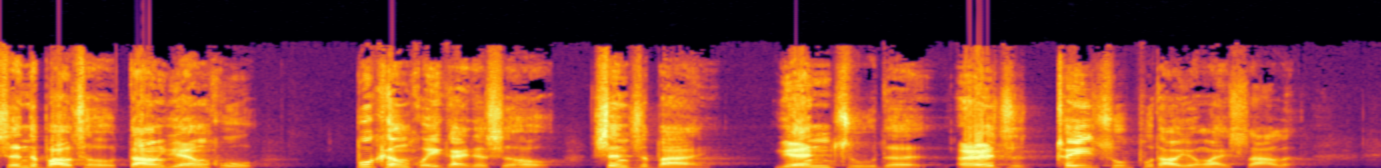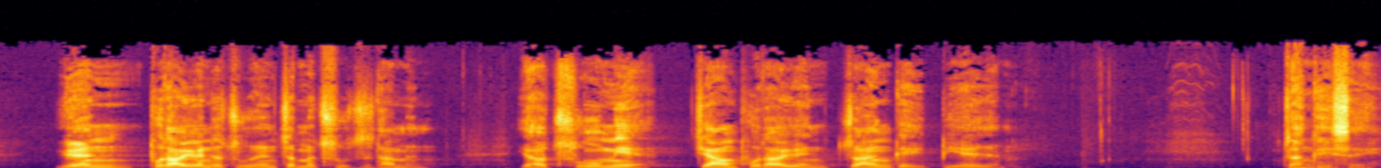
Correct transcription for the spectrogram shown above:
神的报酬，当园户不肯悔改的时候，甚至把园主的儿子推出葡萄园外杀了。园葡萄园的主人怎么处置他们？要除灭，将葡萄园转给别人。转给谁？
